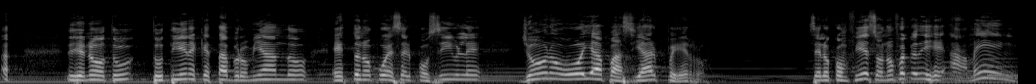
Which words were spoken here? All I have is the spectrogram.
Dije, no, tú, tú tienes que estar bromeando, esto no puede ser posible. Yo no voy a pasear perros. Se lo confieso, no fue que dije, amén,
